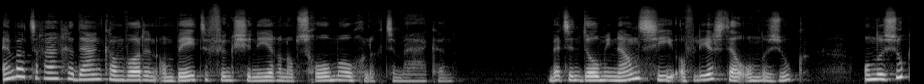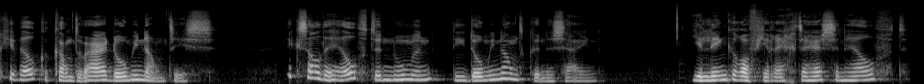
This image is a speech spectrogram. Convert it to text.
en wat eraan gedaan kan worden om beter functioneren op school mogelijk te maken. Met een dominantie- of leerstijlonderzoek onderzoek je welke kant waar dominant is. Ik zal de helften noemen die dominant kunnen zijn. Je linker of je rechter hersenhelft,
